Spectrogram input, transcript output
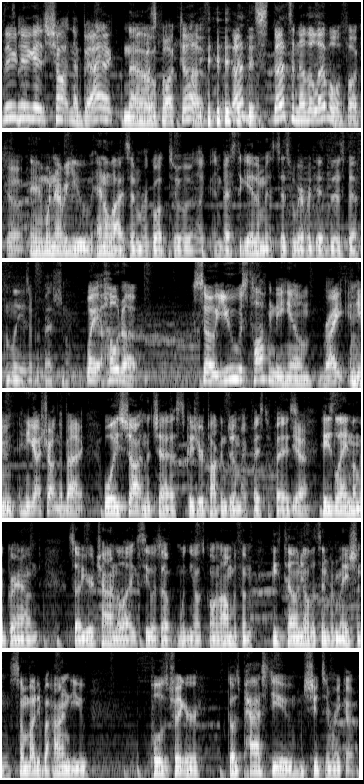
dude So- did get shot in the back. No. that's fucked up. that's that's another level of fucked up. and whenever you analyze them or go up to uh, like investigate them, it says whoever did this definitely is a professional. Wait, hold up. So you was talking to him, right? And Mm-hmm. he and he got shot in the back. Well, he's shot in the chest because you're talking to him like face to face. Yeah. He's laying on the ground, so you're trying to like see what's up, you know, what's going on with him. He's telling you all this information. Somebody behind you pulls the trigger, goes past you, and shoots Enrico.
